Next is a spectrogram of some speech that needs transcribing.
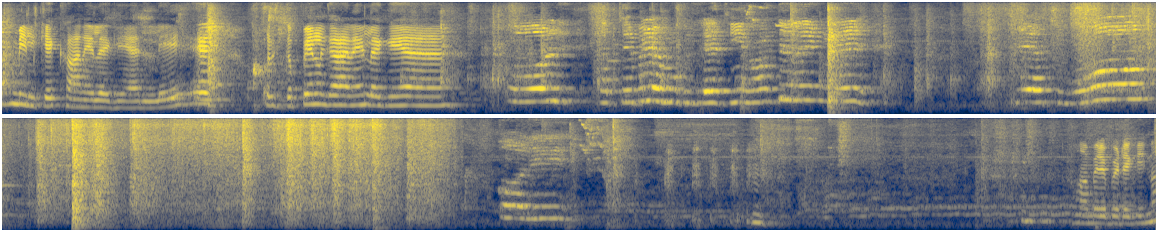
सब मिलके खाने लगे हैं ले। और गप्पे लगाने लगे हैं। और हम गुजराती हम चलेंगे हाँ मेरे बेटे की ना।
